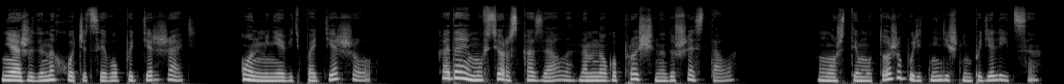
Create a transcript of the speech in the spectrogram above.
Неожиданно хочется его поддержать. Он меня ведь поддерживал. Когда ему все рассказала, намного проще на душе стало. Может, ему тоже будет не лишним поделиться.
